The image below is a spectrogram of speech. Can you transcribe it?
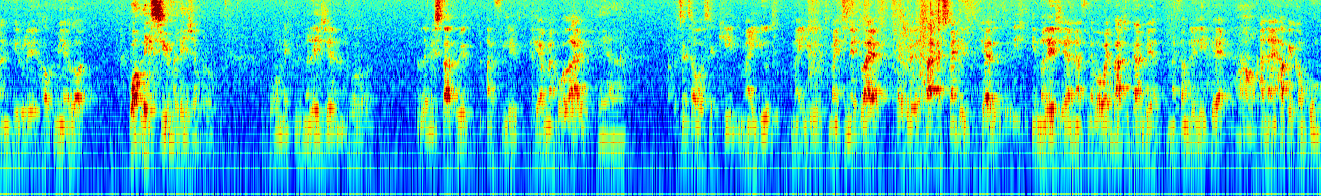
and he really helped me a lot. What makes you Malaysian, bro? What makes me Malaysian? Well, let me start with I've lived here my whole life. Yeah. Since I was a kid, my youth, my youth, my teenage life, every, I spent it here in Malaysia and I've never went back to Gambia. My family live here. Wow. And I have a kampung.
